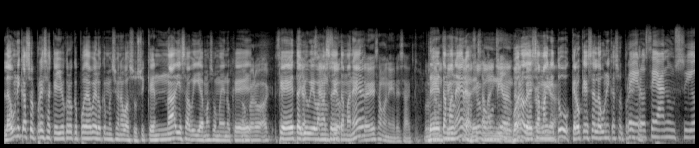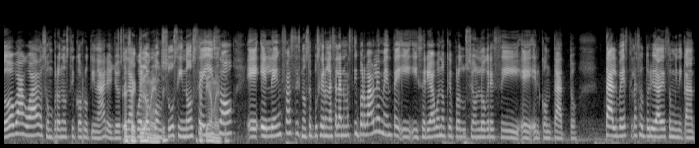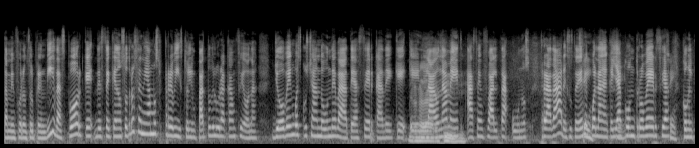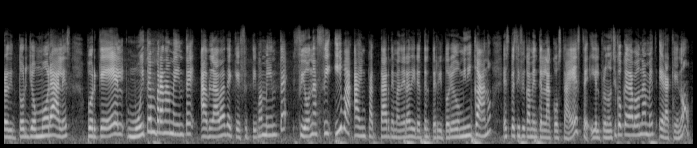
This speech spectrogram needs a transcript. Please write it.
la única sorpresa que yo creo que puede haber es lo que mencionaba Susi, que nadie sabía más o menos que, No, pero, ah, que se- esta se- lluvia iban a ser de esta manera. De esa manera, exacto. Pero De esta anunció- manera. De esa Bueno, de esa magnitud. Creo que esa es la única sorpresa. Pero se anunció vaguado, son pronósticos rutinarios. Yo estoy de acuerdo con. Susi. No se hizo eh, el énfasis, no se pusieron las alarmas y probablemente, y, y sería bueno que producción logre sí eh, el contacto. Tal vez las autoridades dominicanas también fueron sorprendidas porque desde que nosotros teníamos previsto el impacto del huracán Fiona, yo vengo escuchando un debate acerca de que De en la. UNAMED hacen falta unos radares. Ustedes Sí, recuerdan aquella sí. controversia Sí. con el predictor John Morales, porque él muy tempranamente hablaba de que efectivamente Fiona sí iba a impactar de manera directa el territorio dominicano, específicamente en la costa este, y el pronóstico que daba UNAMED era que no.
